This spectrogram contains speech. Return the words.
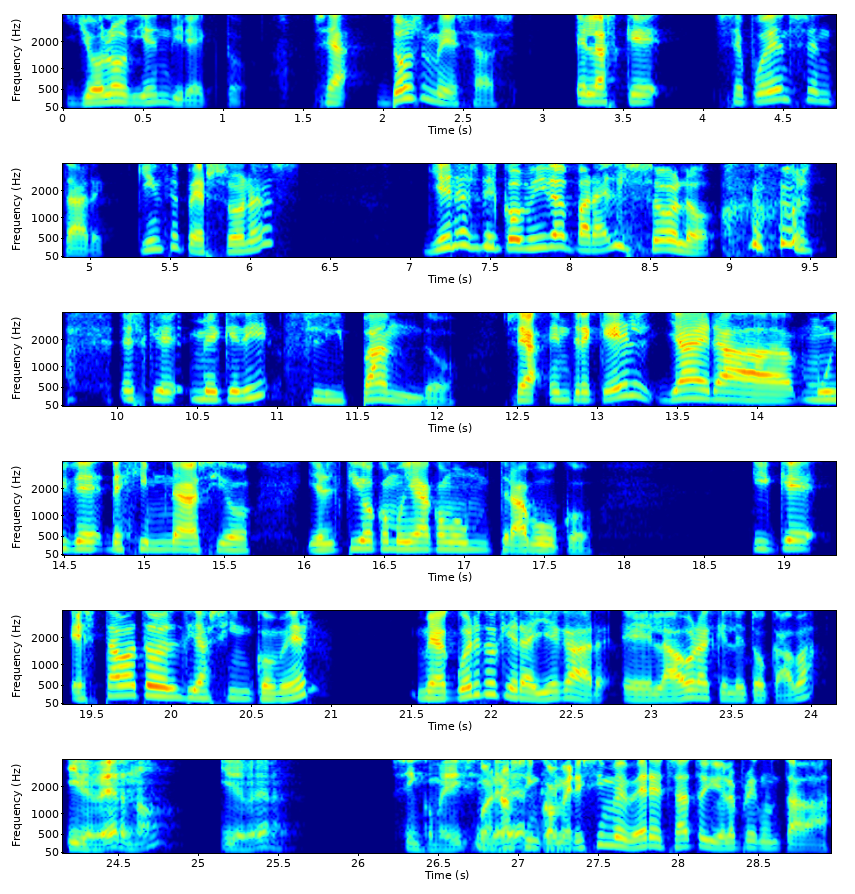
yo lo vi en directo. O sea, dos mesas en las que se pueden sentar 15 personas llenas de comida para él solo. es que me quedé flipando. O sea, entre que él ya era muy de, de gimnasio y el tío como ya como un trabuco y que estaba todo el día sin comer, me acuerdo que era llegar eh, la hora que le tocaba Y beber, ¿no? Y beber. Sin comer y sin bueno, beber. sin creo. comer y sin beber, exacto. Yo le preguntaba,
